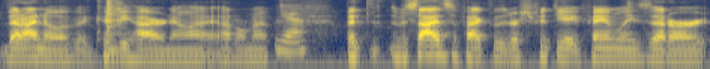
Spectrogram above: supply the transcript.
that I know of, it could be higher now. I, I don't know. Yeah. But th- besides the fact that there's 58 families that are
